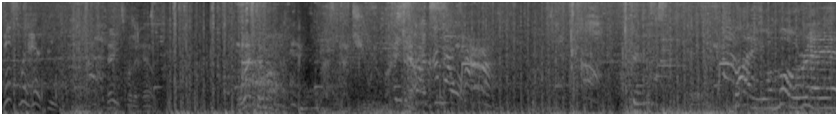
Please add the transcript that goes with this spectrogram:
This will help you. Thanks for the help. Let them on. An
